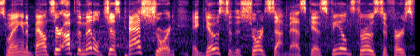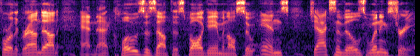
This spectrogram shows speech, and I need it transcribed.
Swing and a bouncer up the middle, just past short. It goes to the shortstop. Vasquez Fields throws to first for the ground out, and that closes out this ball game and also ends Jacksonville's winning streak.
